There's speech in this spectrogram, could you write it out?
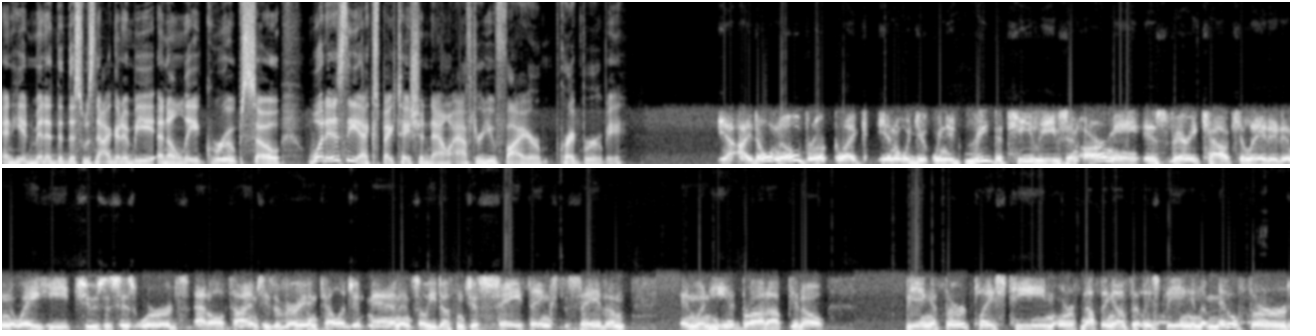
and he admitted that this was not going to be an elite group. So, what is the expectation now after you fire Craig Berube? Yeah, I don't know, Brooke. Like you know, when you when you read the tea leaves, and Army is very calculated in the way he chooses his words at all times. He's a very intelligent man, and so he doesn't just say things to say them. And when he had brought up, you know, being a third place team, or if nothing else, at least being in the middle third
